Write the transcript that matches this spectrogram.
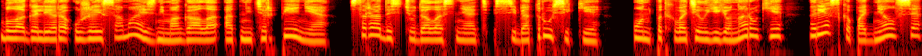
Благо Лера уже и сама изнемогала от нетерпения, с радостью дала снять с себя трусики. Он подхватил ее на руки, резко поднялся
